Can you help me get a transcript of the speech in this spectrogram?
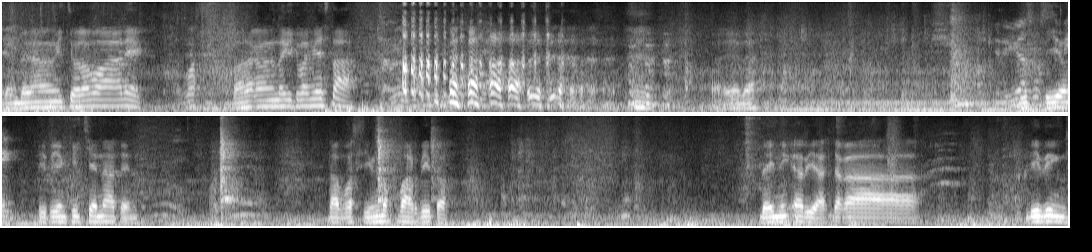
Ganda ng itsura mo, Anek. Para kang nagkikipamiesta. Ayan na. Dito yung, dito yung kitchen natin. Tapos yung bar dito. Dining area, tsaka living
